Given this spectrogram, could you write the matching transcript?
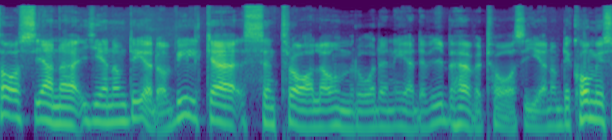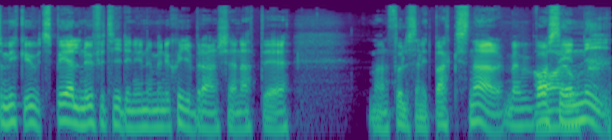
Ta oss gärna igenom det då. Vilka centrala områden är det vi behöver ta oss igenom? Det kommer ju så mycket utspel nu för tiden inom energibranschen att det, man fullständigt baxnar. Men vad ja, säger jo. ni?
